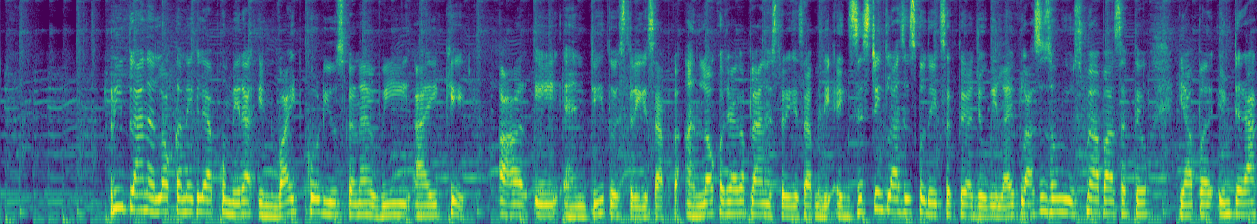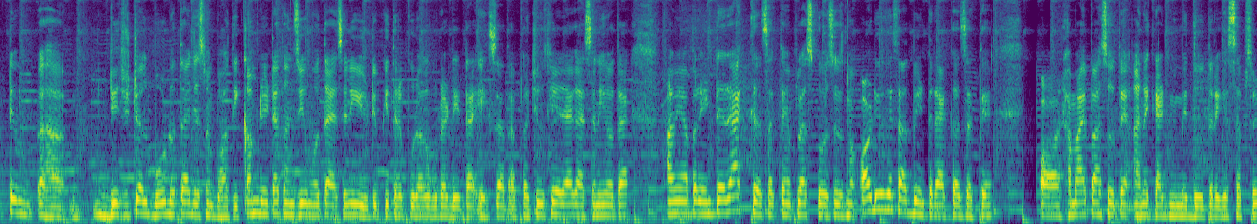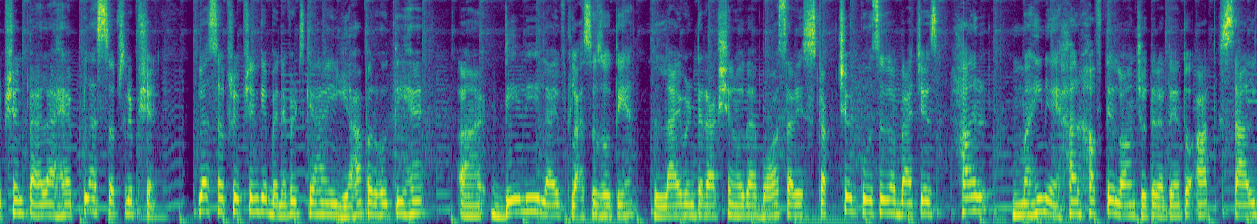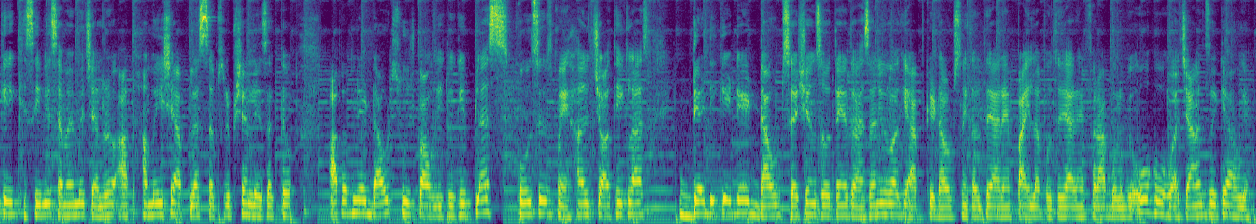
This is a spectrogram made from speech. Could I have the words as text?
free plan unlock करने के लिए आपको मेरा इनवाइट कोड यूज़ करना है we I K R A N T तो इस तरीके से आपका अनलॉक हो जाएगा प्लान इस तरीके से आप मेरी एग्जिस्टिंग क्लासेस को देख सकते हो या जो भी लाइव क्लासेस होंगी, उसमें आप आ सकते हो। यहाँ पर इंटरैक्टिव डिजिटल बोर्ड होता है, जिसमें बहुत ही कम डेटा कंज्यूम होता है। ऐसे नहीं यूट्यूब की तरह पूरा का पूरा डेटा एक साथ आपका चूज़ किया जाएगा, ऐसा नहीं होता है। हम यहाँ पर इंटरैक्ट कर सकते हैं प्लस कोर्सेज में ऑडियो के साथ भी इंटरैक्ट कर सकते हैं। और हमारे पास होते हैं अन में दो तरह के सब्सक्रिप्शन पहला है प्लस सब्सक्रिप्शन प्लस सब्सक्रिप्शन के बेनिफिट्स क्या हैं? यहाँ पर होती हैं डेली लाइव क्लासेस होती हैं लाइव इंटरेक्शन होता है, बहुत सारे स्ट्रक्चर्ड कोर्सेज और बैचेस हर महीने, हर हफ़्ते लॉन्च होते रहते हैं। तो आप साल के किसी भी समय में चल रहे हो, आप हमेशा प्लस सब्सक्रिप्शन ले सकते हो। आप अपने डाउट्स पूछ पाओगे, क्योंकि प्लस कोर्सेज में हर चौथी क्लास डेडिकेटेड डाउट सेशंस होते हैं। तो ऐसा नहीं होगा कि आपके डाउट्स निकलते जा रहे हैं पाइल अप होते जा रहे हैं, फिर आप बोलोगे ओ हो, अचानक से क्या हो गया?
